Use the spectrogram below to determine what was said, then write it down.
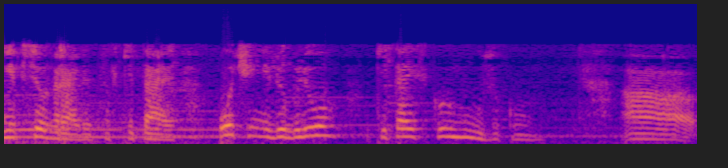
Мне все нравится в Китае. Очень люблю китайскую музыку. А,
